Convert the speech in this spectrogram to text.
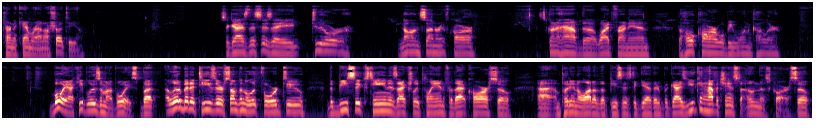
turn the camera around. I'll show it to you. So guys, this is a two-door non-sunroof car. It's going to have the wide front end. The whole car will be one color. Boy, I keep losing my voice, but a little bit of teaser, something to look forward to. The B16 is actually planned for that car, so uh, I'm putting a lot of the pieces together, but guys, you can have a chance to own this car. So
